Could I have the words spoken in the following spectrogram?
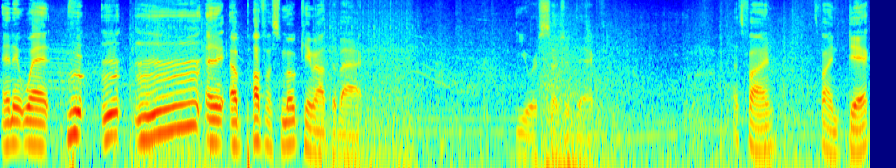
and it went, and a puff of smoke came out the back. You are such a dick. That's fine. It's fine, dick.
